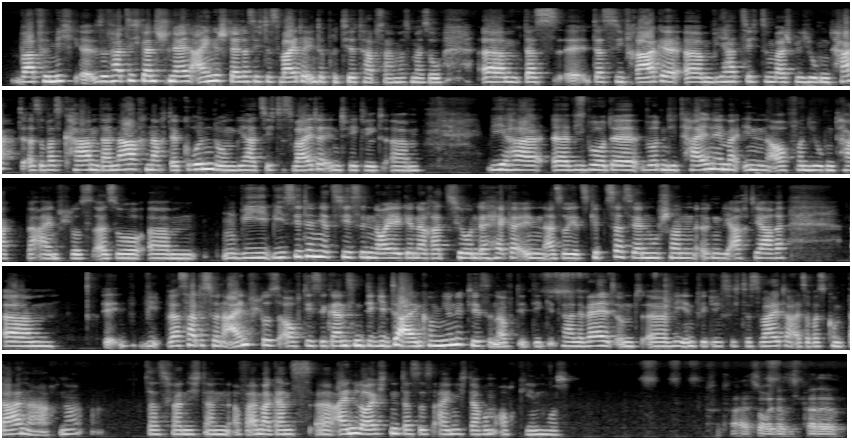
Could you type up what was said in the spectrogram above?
war für mich, es hat sich ganz schnell eingestellt, dass ich das weiter interpretiert habe, sagen wir es mal so, ähm, dass, äh, dass die Frage, ähm, wie hat sich zum Beispiel Jugendhakt, also was kam danach, nach der Gründung, wie hat sich das weiterentwickelt, ähm, wie, äh, wie wurde, wurden die TeilnehmerInnen auch von Jugendhakt beeinflusst? Also ähm, wie, wie sieht denn jetzt diese neue Generation der HackerInnen, also jetzt gibt es das ja nun schon irgendwie acht Jahre, ähm, wie, was hat es für einen Einfluss auf diese ganzen digitalen Communities und auf die digitale Welt und äh, wie entwickelt sich das weiter? Also was kommt danach? Ne? das fand ich dann auf einmal ganz äh, einleuchtend, dass es eigentlich darum auch gehen muss. Total. Sorry, dass ich gerade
